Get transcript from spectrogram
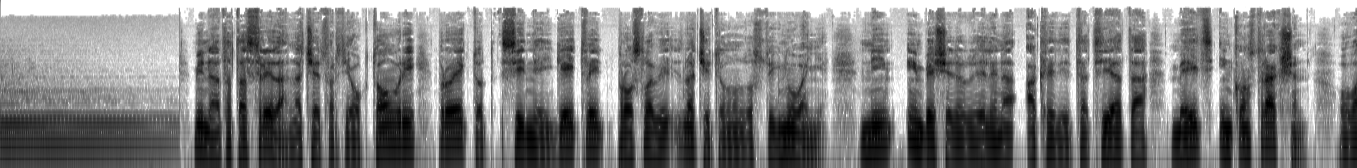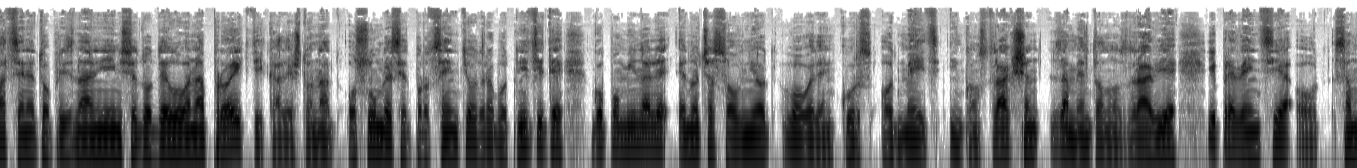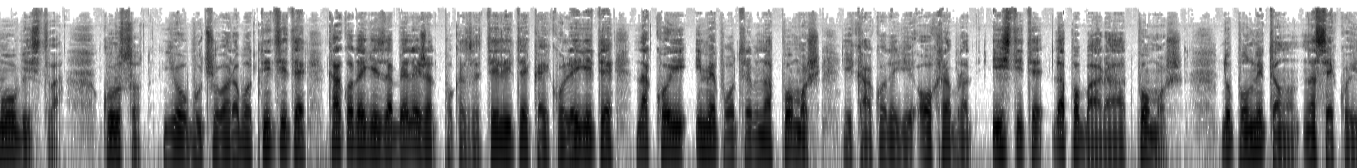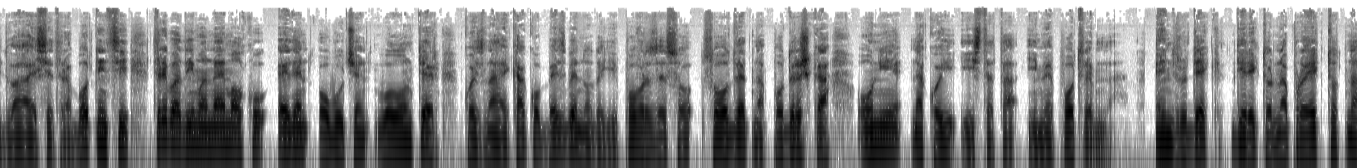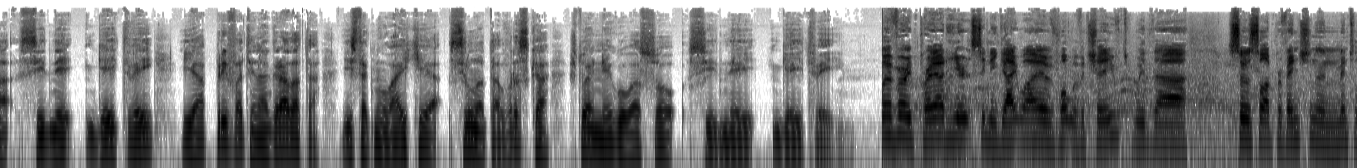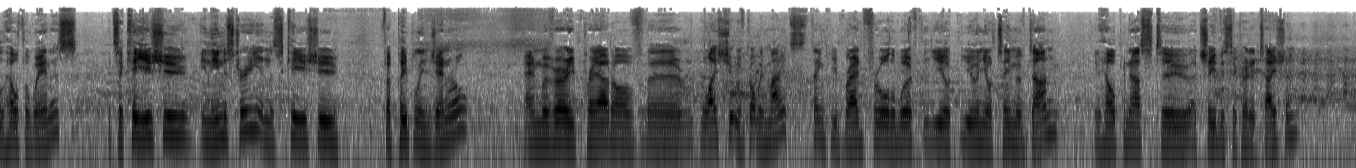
Минатата среда, на 4 октомври, проектот Sydney Gateway прослави значително достигнување. Ним им беше доделена акредитацијата Mates in Construction – Ова ценето признание им се доделува на проекти каде што над 80% од работниците го поминале едночасовниот воведен курс од Mates in Construction за ментално здравје и превенција од самоубиства. Курсот ги обучува работниците како да ги забележат показателите кај колегите на кои им е потребна помош и како да ги охрабрат истите да побараат помош. Дополнително, на секои 20 работници треба да има најмалку еден обучен волонтер кој знае како безбедно да ги поврзе со соодветна подршка оние на кои истата им е потребна. Ендрю Дек, директор на проектот на Сиднеј Гейтвей, ја прифати наградата, истакнувајќи ја силната врска што е негова со Сиднеј Гейтвей. We're very proud here at Sydney Gateway of what we've achieved with uh, suicide prevention and mental health awareness. It's a key issue in the industry and it's a key issue for people in general. And we're very proud of the relationship we've got with mates. Thank you, Brad, for all the work that you, you and your team have done in helping us to achieve this accreditation.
